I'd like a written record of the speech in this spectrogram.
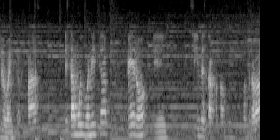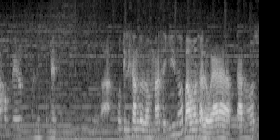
nueva interfaz. Está muy bonita, pero eh, sí me está costando un poco trabajo, pero como les comento, utilizándolo más seguido, vamos a lograr adaptarnos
